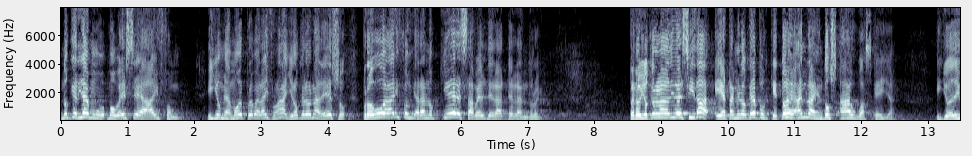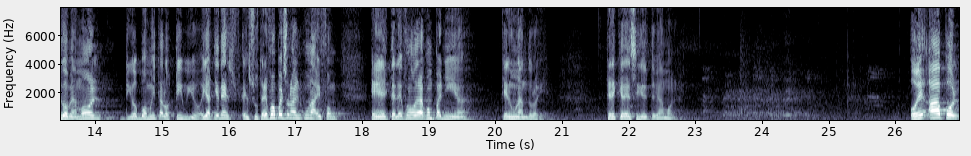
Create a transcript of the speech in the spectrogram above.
no quería moverse a iPhone. Y yo, mi amor, prueba el iPhone. Ah, yo no quiero nada de eso. Probó el iPhone y ahora no quiere saber de la, del Android. Pero yo creo en la diversidad. Ella también lo cree porque entonces anda en dos aguas ella. Y yo digo, mi amor, Dios vomita los tibios. Ella tiene en su teléfono personal un iPhone. En el teléfono de la compañía tiene un Android. Tienes que decidirte, mi amor. O es Apple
